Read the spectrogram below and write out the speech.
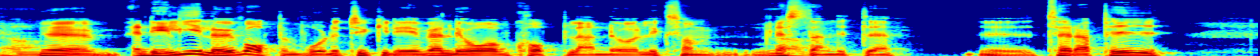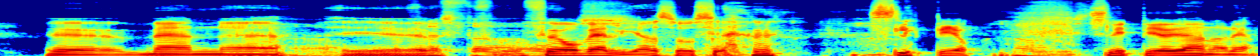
Ja. Eh, en del gillar ju vapenvård och tycker det är väldigt avkopplande och liksom nästan lite Eh, terapi. Eh, men ja, eh, får jag välja så ja. slipper, jag, ja, slipper jag gärna det.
